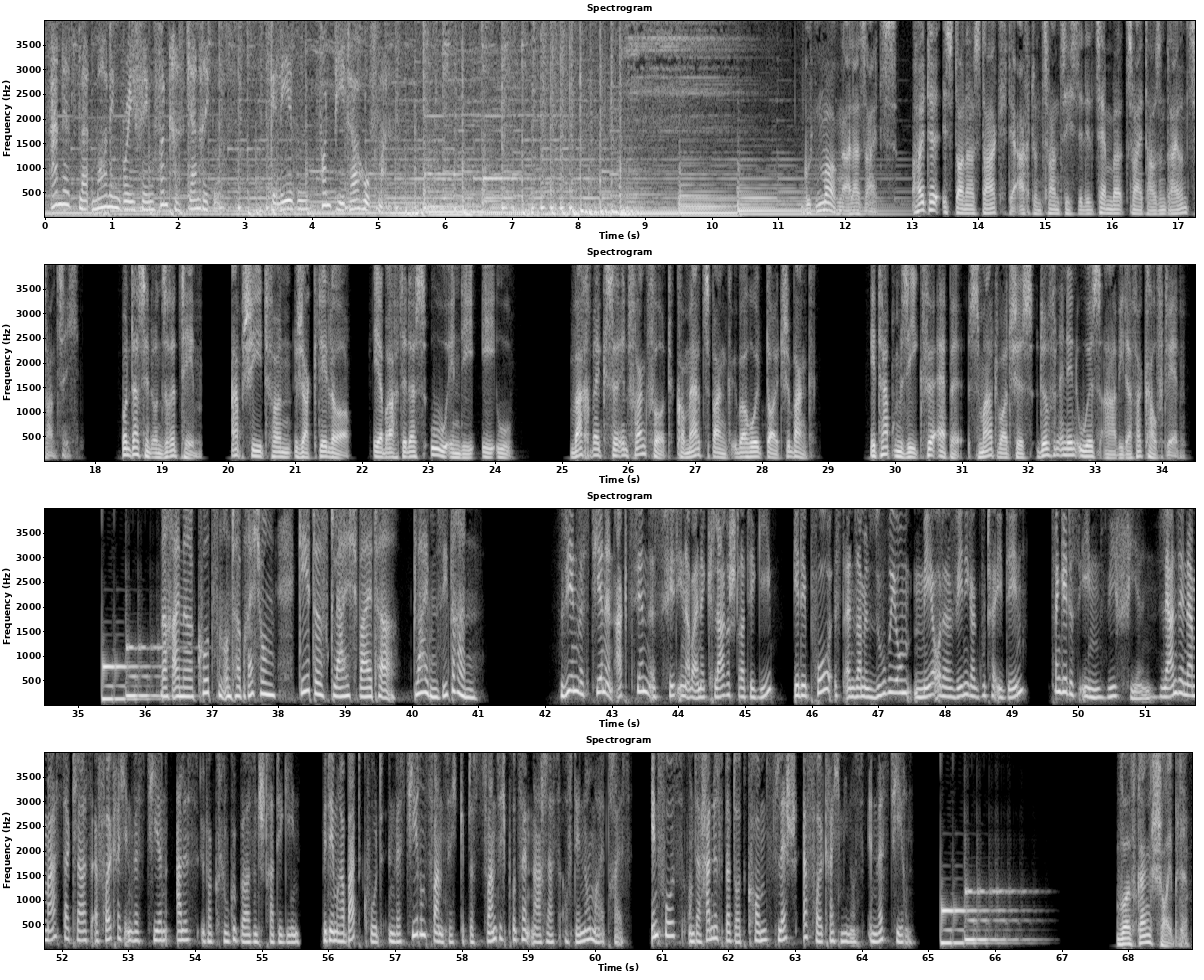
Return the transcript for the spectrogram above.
Das Handelsblatt Morning Briefing von Christian Rickens. Gelesen von Peter Hofmann. Guten Morgen allerseits. Heute ist Donnerstag, der 28. Dezember 2023. Und das sind unsere Themen. Abschied von Jacques Delors. Er brachte das U in die EU. Wachwechsel in Frankfurt. Commerzbank überholt Deutsche Bank. Etappensieg für Apple. Smartwatches dürfen in den USA wieder verkauft werden. Nach einer kurzen Unterbrechung geht es gleich weiter. Bleiben Sie dran. Sie investieren in Aktien, es fehlt Ihnen aber eine klare Strategie. Ihr Depot ist ein Sammelsurium mehr oder weniger guter Ideen. Dann geht es Ihnen wie vielen. Lernen Sie in der Masterclass erfolgreich investieren, alles über kluge Börsenstrategien. Mit dem Rabattcode Investieren20 gibt es 20% Nachlass auf den Normalpreis. Infos unter handelsblatt.com slash erfolgreich investieren. Wolfgang Schäuble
